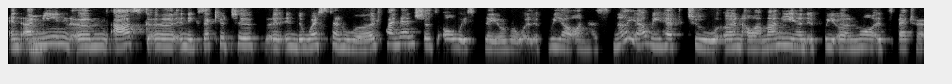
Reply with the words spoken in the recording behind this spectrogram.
And mm. I mean, um, ask uh, an executive uh, in the Western world, financials always play a role. If we are honest, no, yeah, we have to earn our money, and if we earn more, it's better.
